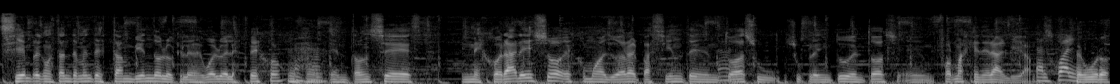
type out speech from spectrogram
siempre constantemente están viendo lo que les devuelve el espejo. Entonces, mejorar eso es como ayudar al paciente en toda su, su plenitud, en toda su- en forma general, digamos. Tal cual. Seguro.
